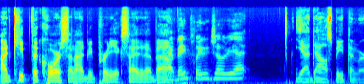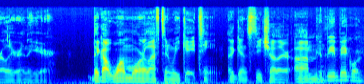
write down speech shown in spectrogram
I'd keep the course, and I'd be pretty excited about. Have they played each other yet? Yeah, Dallas beat them earlier in the year. They got one more left in Week 18 against each other. Um, Could be a big one.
